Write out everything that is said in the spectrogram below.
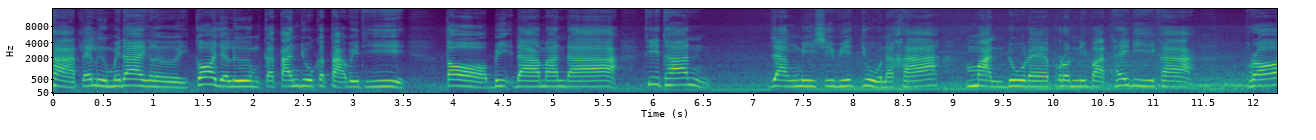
ขาดและลืมไม่ได้เลย ก็อย่าลืมกระตัญญูกะตะเวที ต่อบิดามารดาที่ท่านยังมีชีวิตอยู่นะคะ หมั่นดูแลปรนนิบัติให้ดีค่ะ เพราะ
